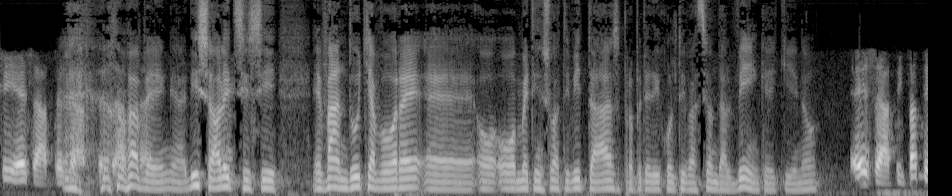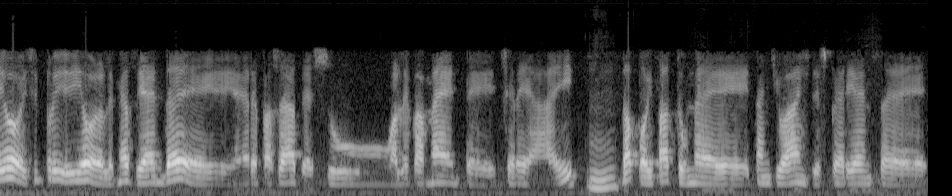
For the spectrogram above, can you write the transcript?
Sì, esatto, esatto. Eh, esatto. Va bene, di solito si, si e vanno tutti a eh, o, o metti in su attività proprio di coltivazione dal vin, che chi, no? Esatto, infatti io, sempre io le mie aziende eh, erano basate su allevamento e cereali, Mm. dopo ho fatto un, eh, tanti anni di esperienze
